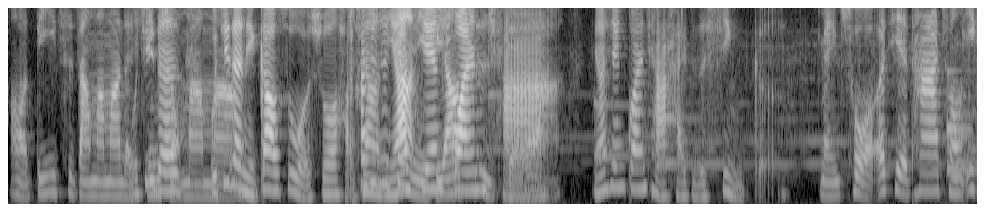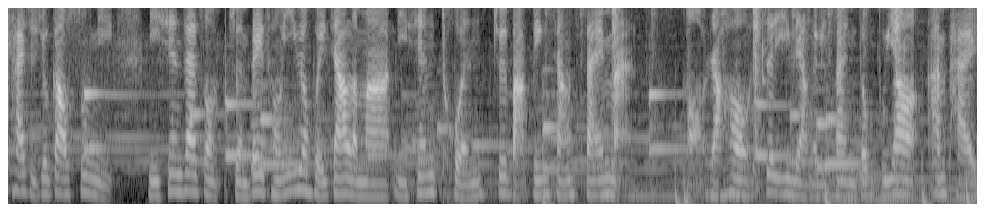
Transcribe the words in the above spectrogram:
哦，第一次当妈妈的新手妈妈，我记得你告诉我说，好像你要先观察，你要先观察孩子的性格。没错，而且他从一开始就告诉你，你现在准准备从医院回家了吗？你先囤，就是把冰箱塞满，哦，然后这一两个礼拜你都不要安排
